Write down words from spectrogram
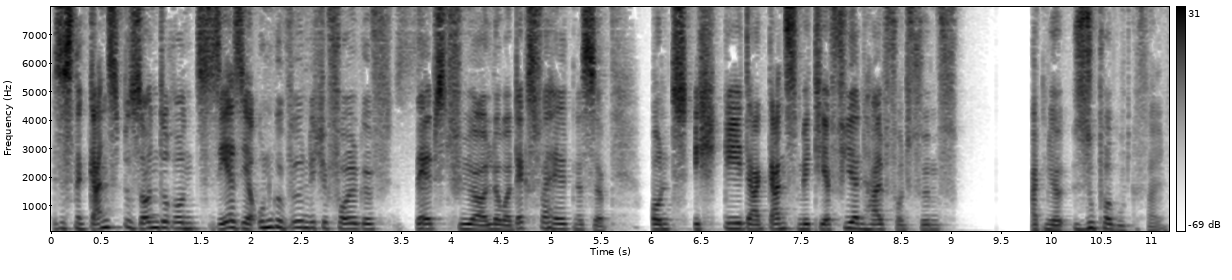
Es ist eine ganz besondere und sehr, sehr ungewöhnliche Folge, selbst für Lower Decks Verhältnisse. Und ich gehe da ganz mit dir. Viereinhalb von fünf hat mir super gut gefallen.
